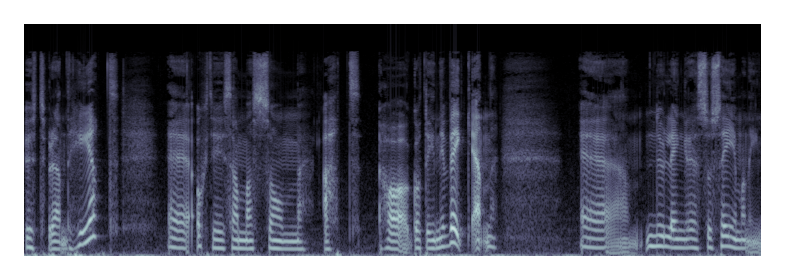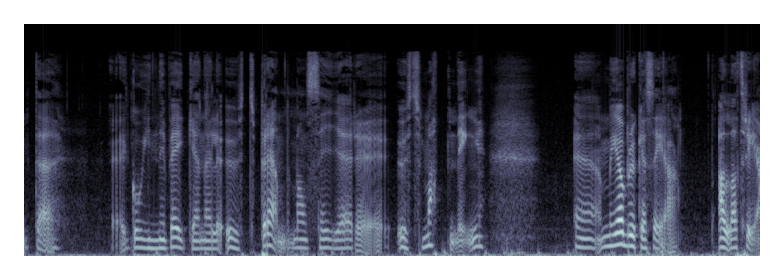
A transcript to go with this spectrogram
utbrändhet eh, och det är samma som att ha gått in i väggen. Eh, nu längre så säger man inte eh, gå in i väggen eller utbränd. Man säger eh, utmattning. Eh, men jag brukar säga alla tre.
